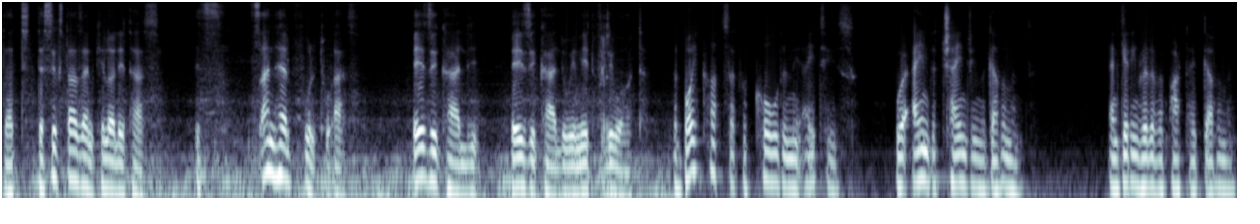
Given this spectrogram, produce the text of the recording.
that the 6,000 kiloliters it's, it's unhelpful to us. Basically, basically, we need free water. The boycotts that were called in the 80s were aimed at changing the government and getting rid of apartheid government.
